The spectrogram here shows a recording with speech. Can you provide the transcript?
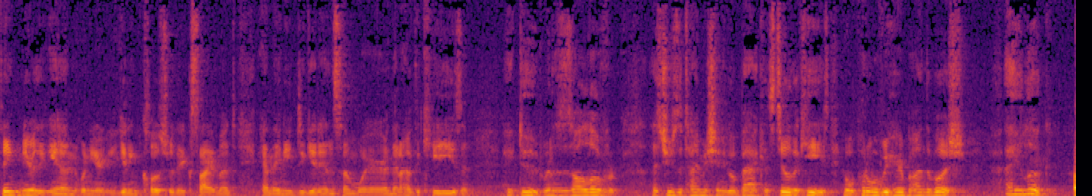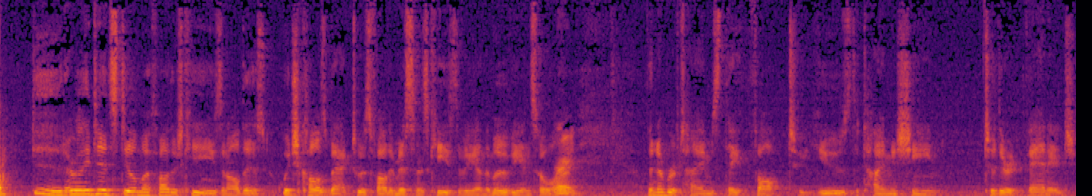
think near the end when you're getting closer to the excitement, and they need to get in somewhere, and they don't have the keys. And hey, dude, when this is all over, let's use the time machine to go back and steal the keys, and we'll put them over here behind the bush. Hey, look, dude, I really did steal my father's keys and all this, which calls back to his father missing his keys at the beginning of the movie and so on Right. the number of times they thought to use the time machine to their advantage,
